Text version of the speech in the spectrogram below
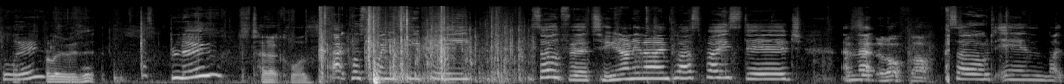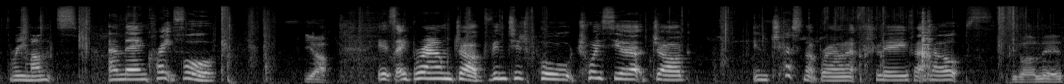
blue. Blue is it? That's Blue. It's turquoise. That cost twenty two p. Sold for two ninety nine plus postage, and that an offer. sold in like three months. And then crate four. Yeah. It's a brown jug, vintage pool choicia jug in chestnut brown actually, if that helps. You got a lid.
